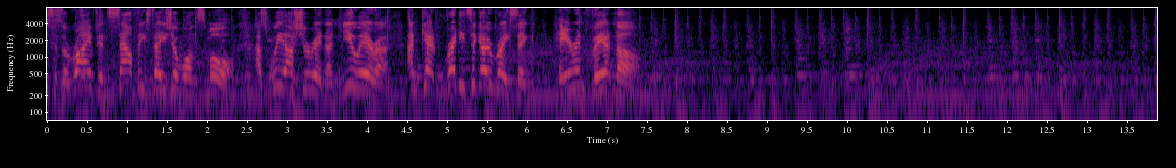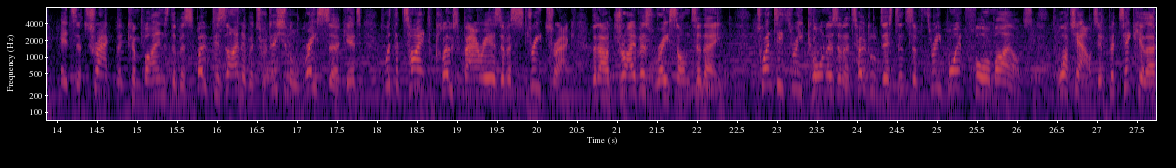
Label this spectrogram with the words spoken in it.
Circus has arrived in Southeast Asia once more as we usher in a new era and get ready to go racing here in Vietnam. It's a track that combines the bespoke design of a traditional race circuit with the tight, close barriers of a street track that our drivers race on today. 23 corners and a total distance of 3.4 miles. Watch out in particular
